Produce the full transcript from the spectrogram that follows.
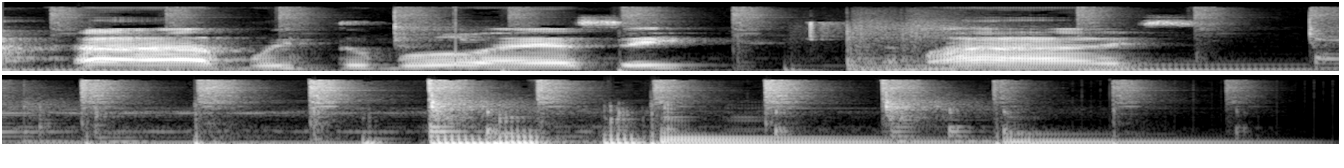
Muito boa essa, hein? Até mais.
